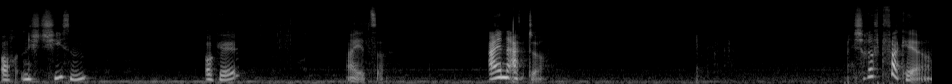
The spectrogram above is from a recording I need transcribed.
auch nicht schießen. Okay. Ah, jetzt. Eine Akte. Schriftverkehr.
